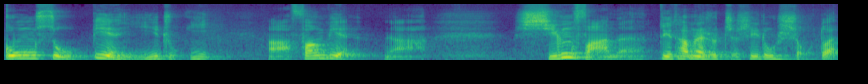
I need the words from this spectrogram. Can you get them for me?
公诉便宜主义啊，方便啊。刑罚呢，对他们来说只是一种手段。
